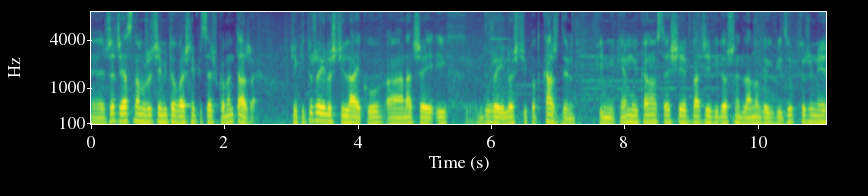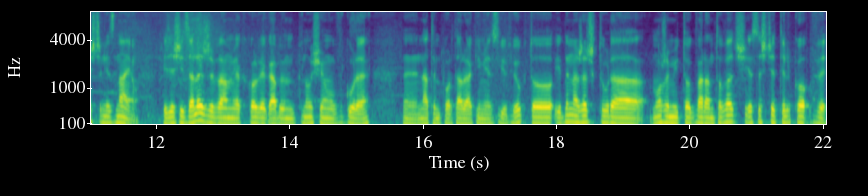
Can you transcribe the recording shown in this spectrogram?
Y, Rzecz jasna, możecie mi to właśnie pisać w komentarzach. Dzięki dużej ilości lajków, a raczej ich dużej ilości pod każdym filmikiem, mój kanał staje się bardziej widoczny dla nowych widzów, którzy mnie jeszcze nie znają. Więc jeśli zależy Wam jakkolwiek, abym pnął się w górę y, na tym portalu, jakim jest YouTube, to jedyna rzecz, która może mi to gwarantować, jesteście tylko Wy.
